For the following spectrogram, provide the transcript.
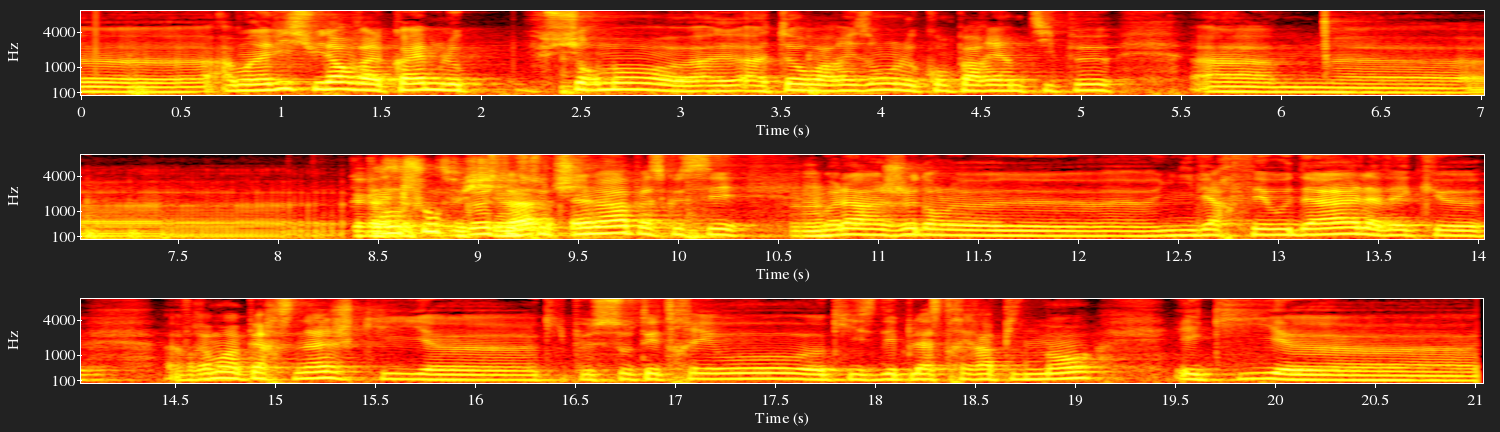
euh, à mon avis, celui-là, on va quand même le. sûrement à, tort ou à raison le comparer un petit peu à Ghost of Tsushima parce que c'est mm. voilà un jeu dans le univers féodal avec vraiment un personnage qui, euh, qui peut sauter très haut, euh, qui se déplace très rapidement et qui, euh,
